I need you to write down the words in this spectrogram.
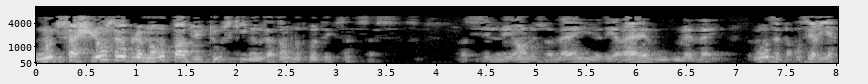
nous ne sachions simplement pas du tout ce qui nous attend de l'autre côté. Ça, ça, si c'est le néant, le sommeil, des rêves ou, l'éveil. On ne sait rien.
